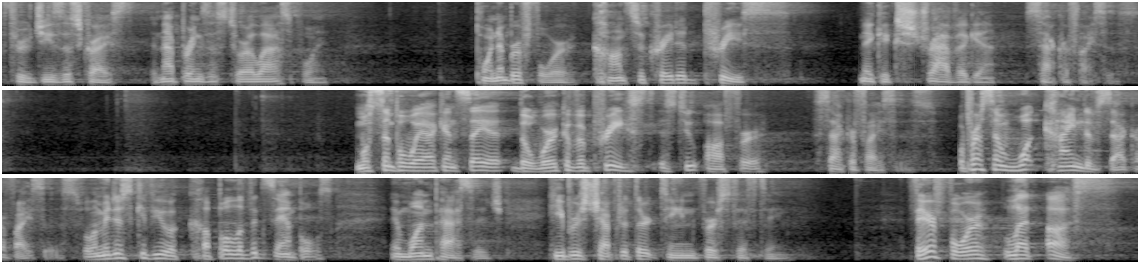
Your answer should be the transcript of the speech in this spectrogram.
through Jesus Christ. And that brings us to our last point. Point number four consecrated priests make extravagant sacrifices. Most simple way I can say it the work of a priest is to offer sacrifices. Well, Preston, what kind of sacrifices? Well, let me just give you a couple of examples in one passage Hebrews chapter 13, verse 15. Therefore, let us,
